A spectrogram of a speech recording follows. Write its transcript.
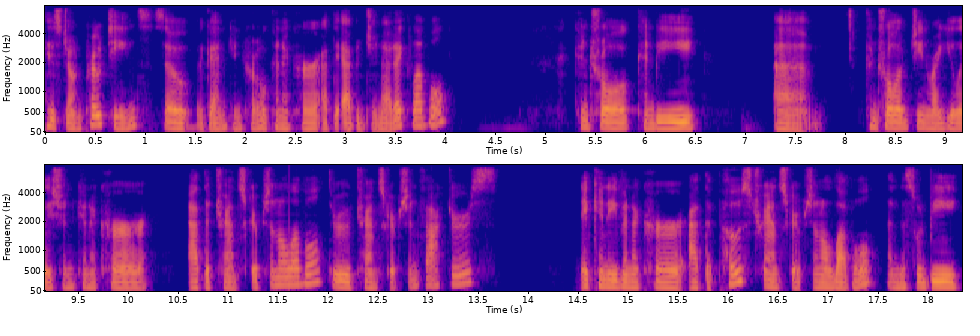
histone proteins. So again, control can occur at the epigenetic level. Control can be um, control of gene regulation can occur at the transcriptional level through transcription factors. It can even occur at the post transcriptional level, and this would be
